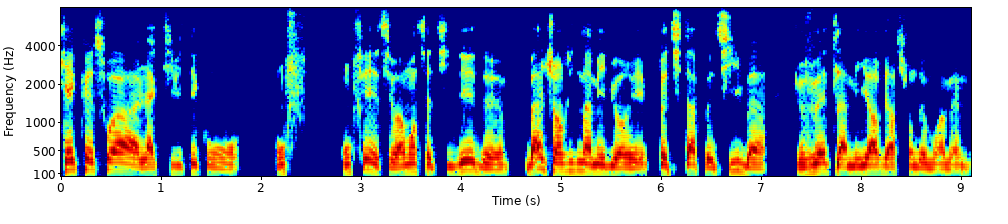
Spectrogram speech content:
quelle que soit l'activité qu'on qu'on fait, c'est vraiment cette idée de bah j'ai envie de m'améliorer petit à petit, bah je veux être la meilleure version de moi-même.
